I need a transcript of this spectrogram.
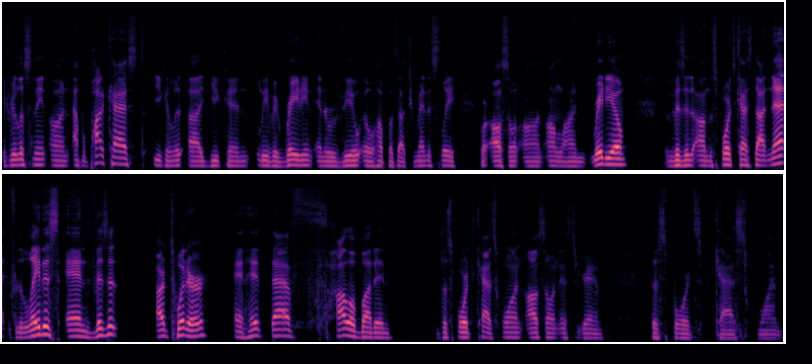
If you're listening on Apple Podcast, you can uh, you can leave a rating and a review. It will help us out tremendously. We're also on online radio. Visit on the sportscast.net for the latest and visit our Twitter and hit that follow button, the Sportscast One, also on Instagram, the Sportscast One.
